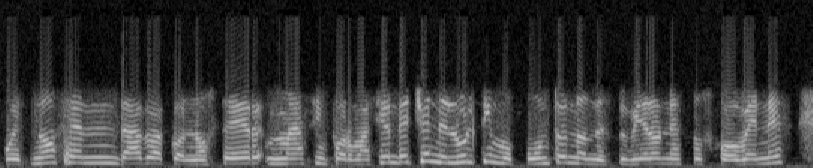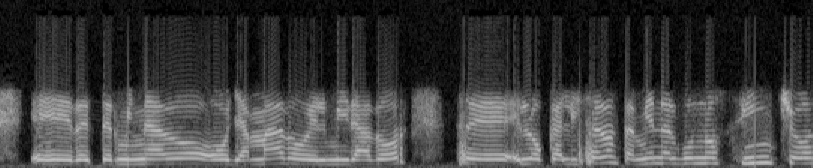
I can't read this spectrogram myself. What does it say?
pues no se han dado a conocer más información. De hecho, en el último punto en donde estuvieron estos jóvenes, determinado o llamado el Mirador, se localizaron también algunos hinchos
